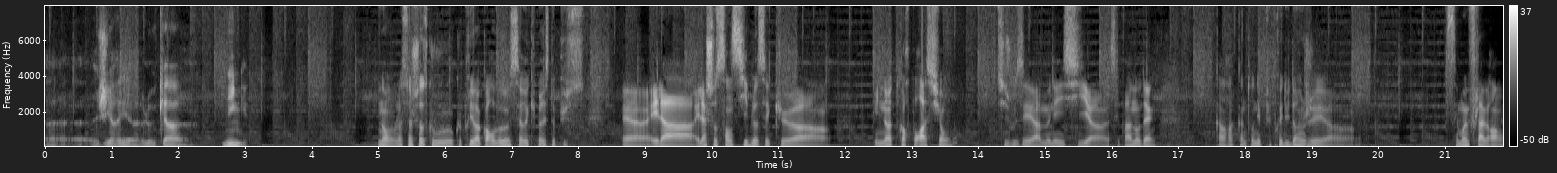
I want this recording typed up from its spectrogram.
euh, gérer euh, le cas euh, Ning? Non, la seule chose que, que Privacor veut, c'est récupérer cette puce. Euh, et, la, chose sensible, c'est que euh, une autre corporation, si je vous ai amené ici, euh, c'est pas anodin. Quand, quand on est plus près du danger, c'est moins flagrant.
